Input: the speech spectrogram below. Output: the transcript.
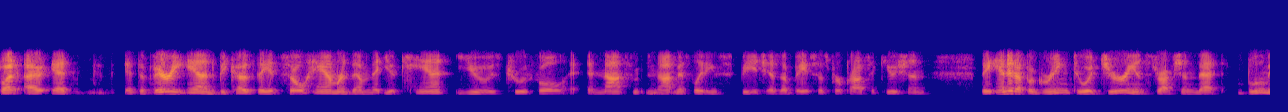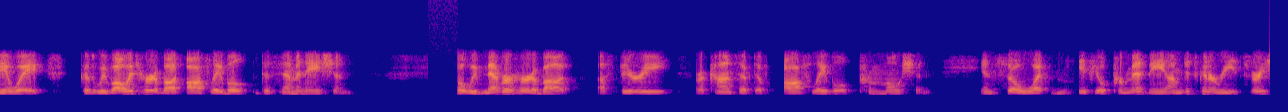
But I, at at the very end, because they had so hammered them that you can't use truthful and not not misleading speech as a basis for prosecution, they ended up agreeing to a jury instruction that blew me away because we've always heard about off-label dissemination, but we've never heard about a theory or a concept of off-label promotion. And so, what, if you'll permit me, I'm just going to read. It's very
